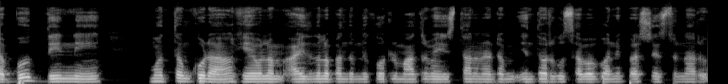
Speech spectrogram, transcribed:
డబ్బు దీన్ని మొత్తం కూడా కేవలం ఐదు వందల పంతొమ్మిది కోట్లు మాత్రమే ఇస్తానటం ఎంతవరకు సబబు అని ప్రశ్నిస్తున్నారు.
